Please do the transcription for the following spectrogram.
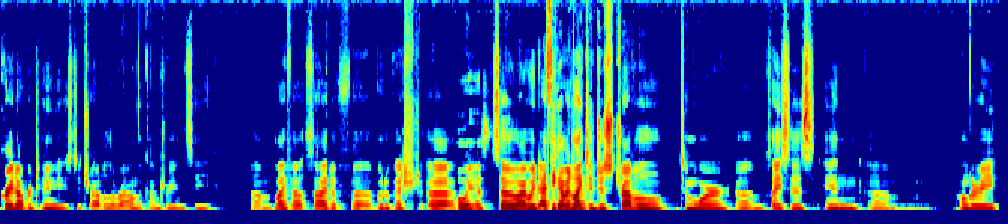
great opportunities to travel around the country and see um, life outside of uh, Budapest. Uh, Oh, yes. so I would, I think I would like to just travel to more um, places in um, Hungary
